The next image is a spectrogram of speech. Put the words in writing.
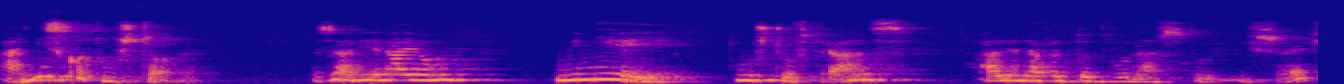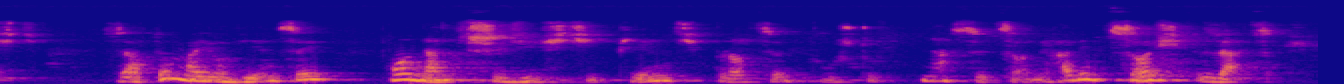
A niskotłuszczowe zawierają mniej tłuszczów trans, ale nawet do 12,6, za to mają więcej ponad 35% tłuszczów nasyconych, a więc coś za coś.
